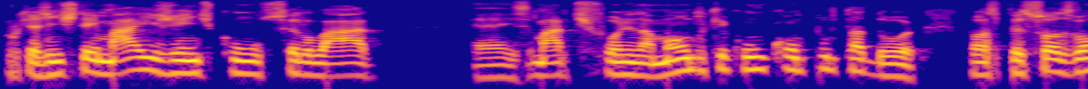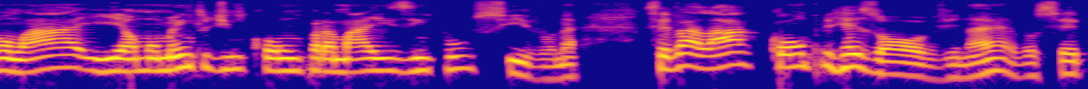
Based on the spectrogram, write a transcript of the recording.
Porque a gente tem mais gente com o celular é, smartphone na mão do que com um computador. Então as pessoas vão lá e é um momento de compra mais impulsivo, né? Você vai lá, compra e resolve, né? Você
